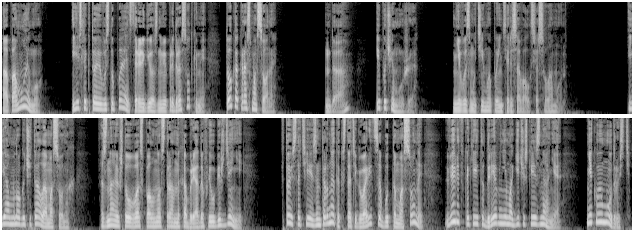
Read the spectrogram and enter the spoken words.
А по-моему, если кто и выступает с религиозными предрассудками, то как раз масоны. Да? И почему же? Невозмутимо поинтересовался Соломон. Я много читала о масонах. Знаю, что у вас полно странных обрядов и убеждений. В той статье из интернета, кстати, говорится, будто масоны верят в какие-то древние магические знания, некую мудрость,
